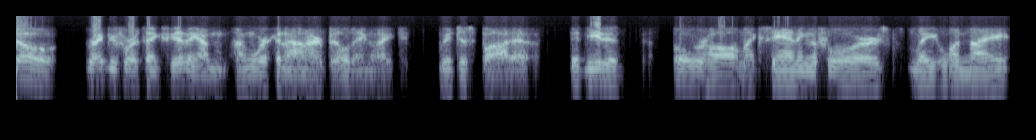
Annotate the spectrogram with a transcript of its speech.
So right before Thanksgiving, I'm I'm working on our building. Like we just bought it. It needed overhaul. I'm like sanding the floors late one night,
